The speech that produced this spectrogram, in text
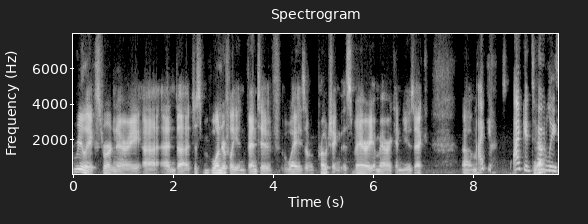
really extraordinary uh, and uh, just wonderfully inventive ways of approaching this very american music um, I could, I could totally yeah.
